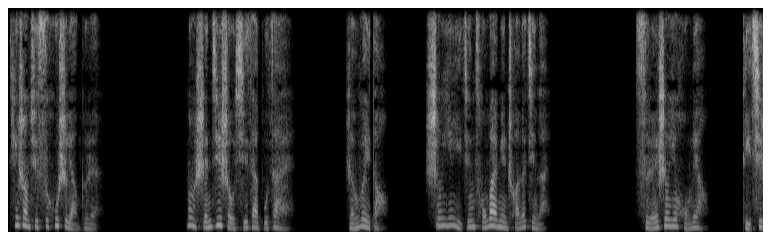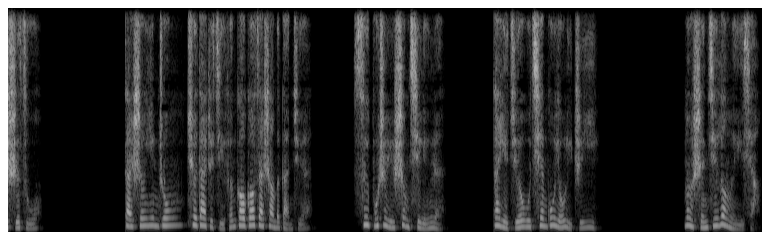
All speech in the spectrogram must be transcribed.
听上去似乎是两个人。梦神机首席在不在？人未到，声音已经从外面传了进来。此人声音洪亮，底气十足，但声音中却带着几分高高在上的感觉。虽不至于盛气凌人，但也绝无谦恭有礼之意。孟神机愣了一下，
